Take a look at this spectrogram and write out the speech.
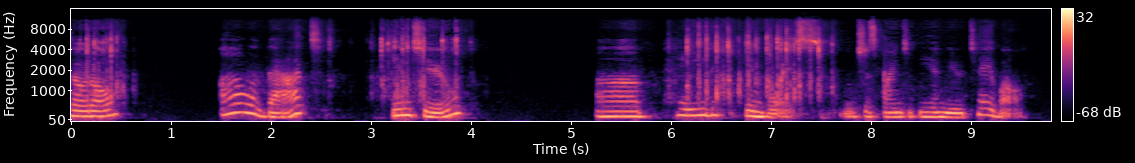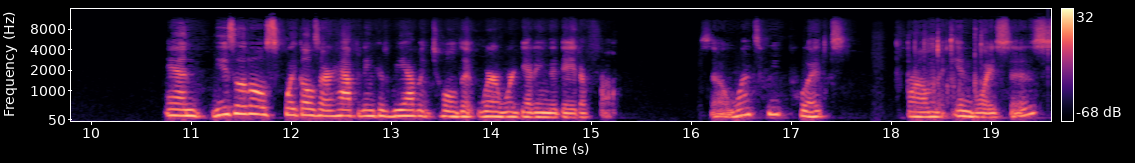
total, all of that into a paid invoice, which is going to be a new table. And these little squiggles are happening because we haven't told it where we're getting the data from. So once we put from invoices,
